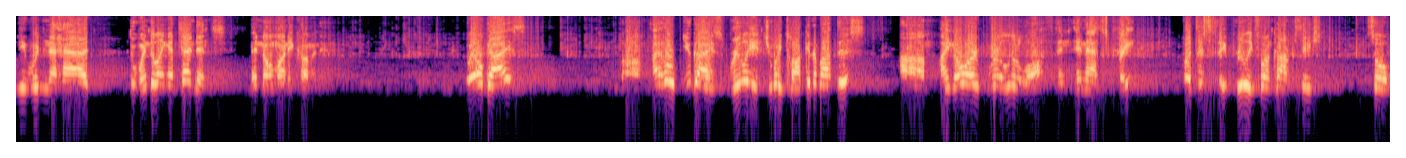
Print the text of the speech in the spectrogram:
he wouldn't have had dwindling attendance and no money coming in. Well, guys, um, I hope you guys really enjoy talking about this. Um, I know our, we're a little off, and, and that's great, but this is a really fun conversation. So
